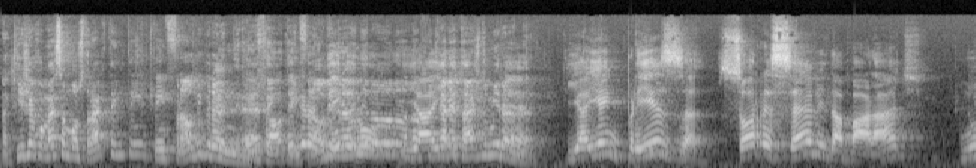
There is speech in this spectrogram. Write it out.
Aqui já começa a mostrar que tem, tem, tem fraude grande, né? Tem fraude tem, grande, fraude grande no, no, na aí, picaretagem do Miranda. É, e aí a empresa só recebe da Barat no,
